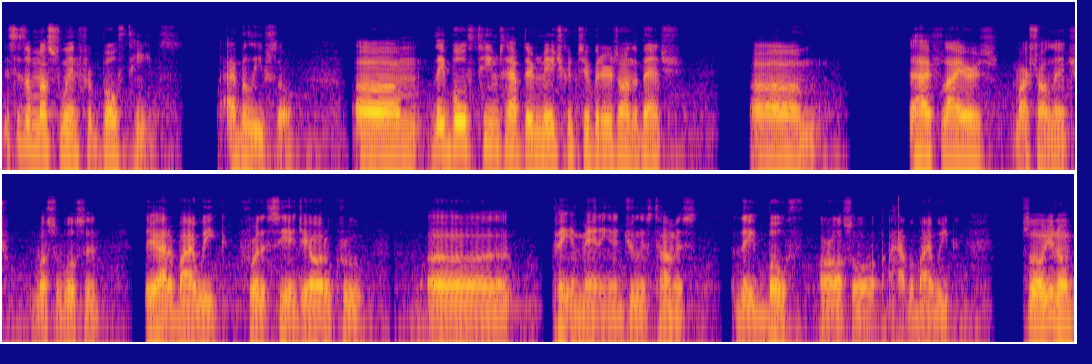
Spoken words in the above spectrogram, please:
This is a must-win for both teams. I believe so. Um, they both teams have their major contributors on the bench. Um, the High Flyers Marshawn Lynch, Russell Wilson, they had a bye week for the C&J Auto Crew. Uh, Peyton Manning and Julius Thomas, they both are also have a bye week. So, you know,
